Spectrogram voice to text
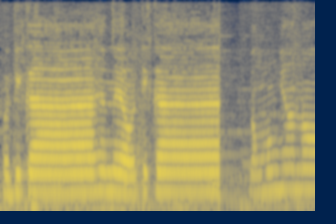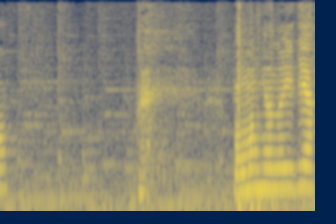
어디가? 현우야 어디가? 멍멍 현우. 멍멍 현우 이디야.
